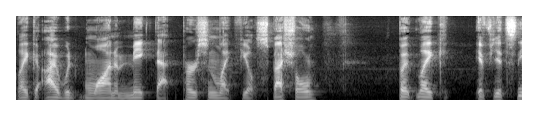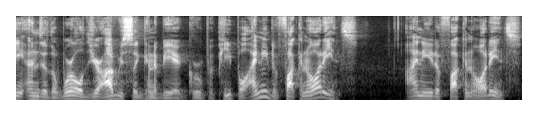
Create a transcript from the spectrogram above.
like I would want to make that person like feel special. But like if it's the end of the world, you're obviously going to be a group of people. I need a fucking audience. I need a fucking audience.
